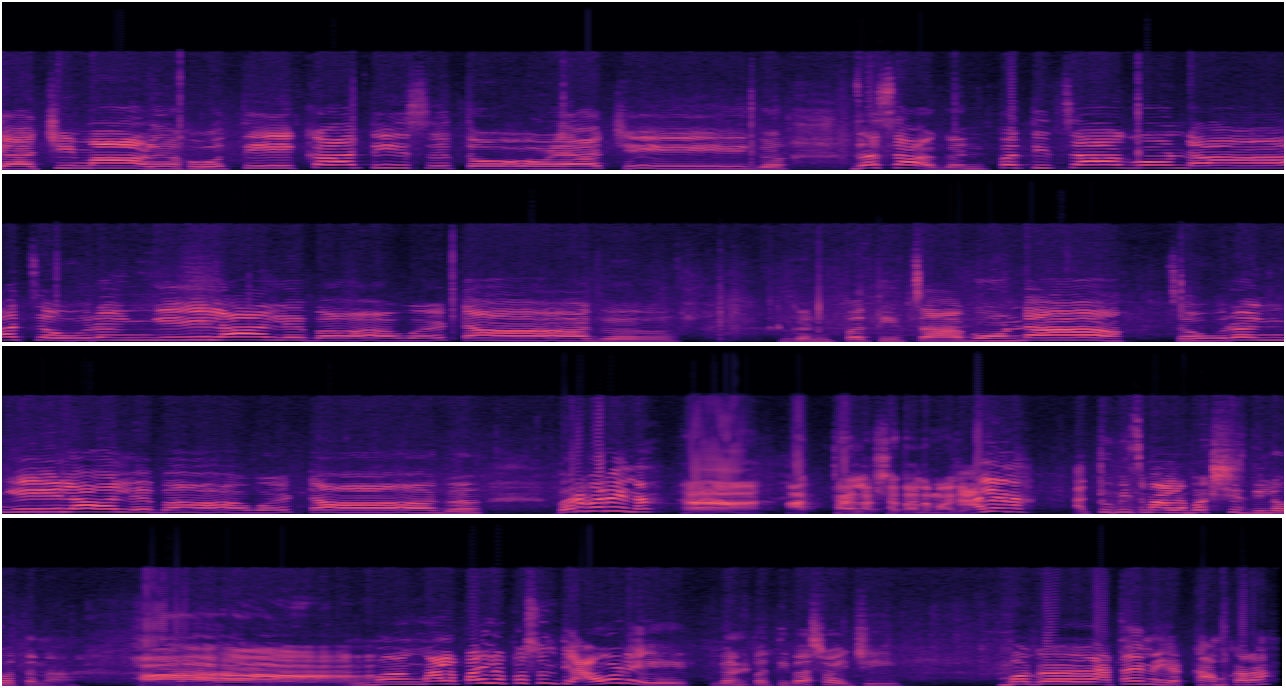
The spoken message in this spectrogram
त्याची माळ होती का तीस तोळ्याची ग. जसा गणपतीचा गोंडा चौरंगी लाल बावटा ग. गणपतीचा गोंडा चौरंगी लाल बावटा ग. बरोबर आहे ना? हा आत्ता लक्षात आलं माझ्या. आलं ना? तुम्हीच मला बक्षीस दिलं होतं ना. हा हा हा. मग मला पहिल्यापासून ती आवड आहे गणपती बसवायची. मग अं, आता आहे ना एक काम करा.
